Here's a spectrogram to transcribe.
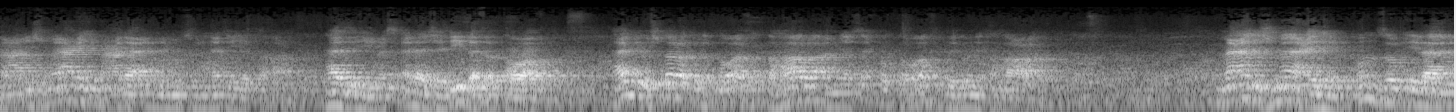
مع إجماعهم على أن من سنته الطهارة هذه مسألة جديدة في الطواف. هل يشترط للطواف الطهارة أم يصح الطواف بدون طهارة؟ مع إجماعهم انظر إلى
